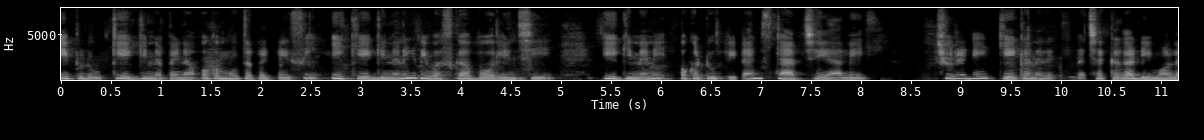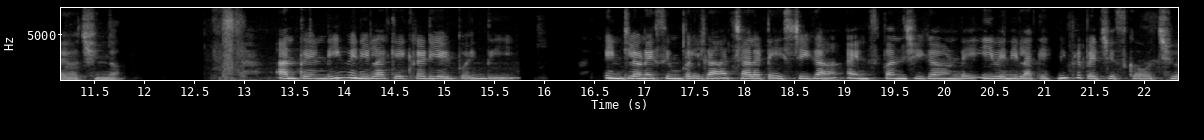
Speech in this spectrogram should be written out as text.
ఇప్పుడు కేక్ గిన్నె పైన ఒక మూత పెట్టేసి ఈ కేక్ గిన్నెని రివర్స్గా బోర్లించి ఈ గిన్నెని ఒక టూ త్రీ టైమ్స్ ట్యాప్ చేయాలి. చూడండి కేక్ అనేది ఎంత చక్కగా డిమోల్డ్ అయి వచ్చిందో. అంతే అండి వెనీలా కేక్ రెడీ అయిపోయింది. ఇంట్లోనే సింపుల్గా చాలా టేస్టీగా అండ్ స్పంజీగా ఉండే ఈ వెనీలా కేక్ని ప్రిపేర్ చేసుకోవచ్చు.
